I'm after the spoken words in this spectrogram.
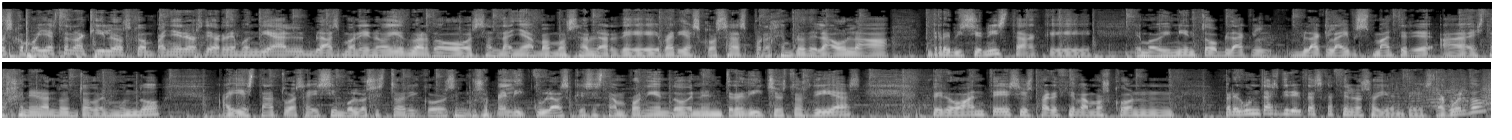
Pues como ya están aquí los compañeros de Orden Mundial, Blas Moreno y Eduardo Saldaña, vamos a hablar de varias cosas, por ejemplo, de la ola revisionista que el movimiento Black, Black Lives Matter eh, está generando en todo el mundo. Hay estatuas, hay símbolos históricos, incluso películas que se están poniendo en entredicho estos días. Pero antes, si os parece, vamos con preguntas directas que hacen los oyentes, ¿de acuerdo?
